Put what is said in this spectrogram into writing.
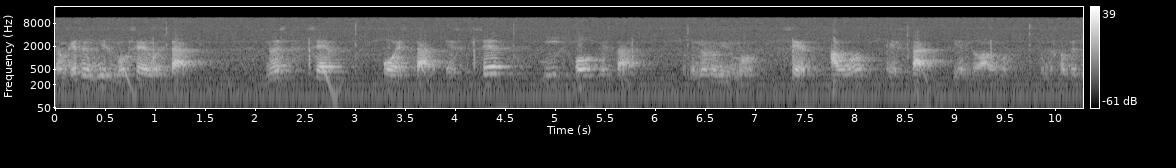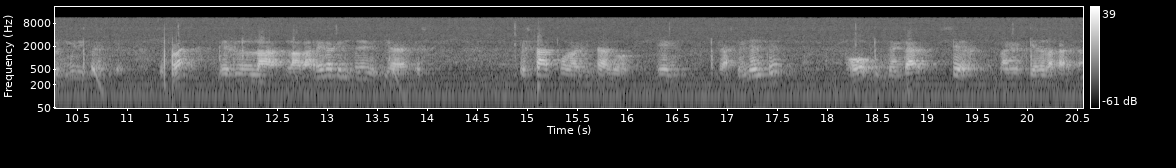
Aunque es el mismo ser o estar, no es ser o estar, es ser y o estar. Porque no es lo mismo ser algo que estar siendo algo. Son dos conceptos muy diferentes. Es la, la barrera que diferencia es estar polarizado en trascendente o intentar ser la energía de la carta.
